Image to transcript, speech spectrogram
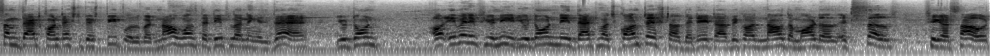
some that context-based people. But now once the deep learning is there, you don't, or even if you need, you don't need that much context of the data because now the model itself figures out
